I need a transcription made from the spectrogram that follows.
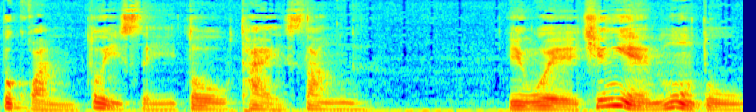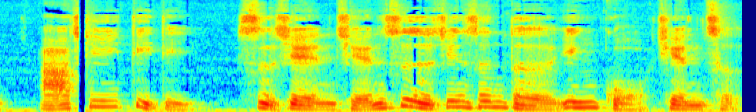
不管对谁都太伤了，因为亲眼目睹阿七弟弟视线前世今生的因果牵扯，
